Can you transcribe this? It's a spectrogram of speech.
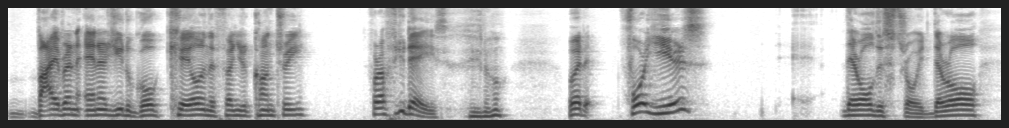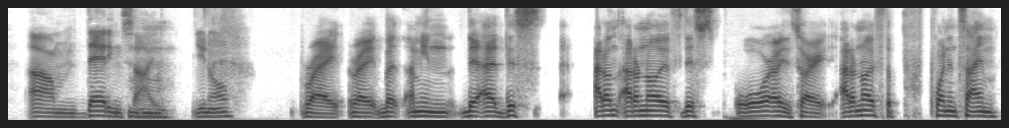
vibrant energy to go kill and defend your country for a few days, you know? But four years, they're all destroyed. They're all um, dead inside, mm-hmm. you know? Right, right. But I mean, the, uh, this, I don't, I don't know if this uh, sorry, I don't know if the point in time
